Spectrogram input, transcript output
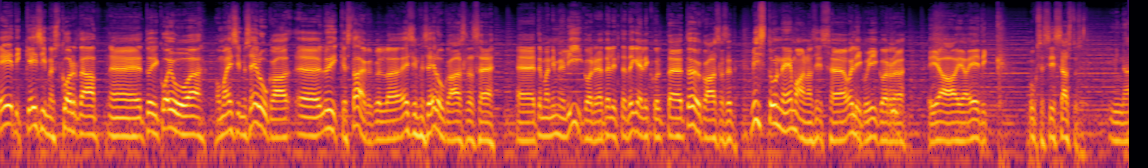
Eedik esimest korda äh, tõi koju äh, oma esimese eluga äh, lühikest aega küll äh, esimese elukaaslase äh,, tema nimi oli Igor ja te olite tegelikult äh, töökaaslased. mis tunne emana siis äh, oli, kui Igor äh, ja, ja Eedik uksest sisse astusid? Mina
